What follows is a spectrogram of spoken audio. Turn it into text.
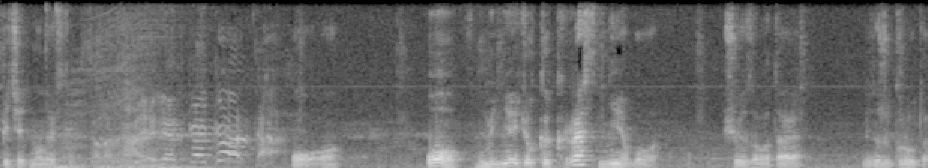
Печать мудрости. Карта! О, о, у меня ее как раз не было. Еще и золотая. Это же круто.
